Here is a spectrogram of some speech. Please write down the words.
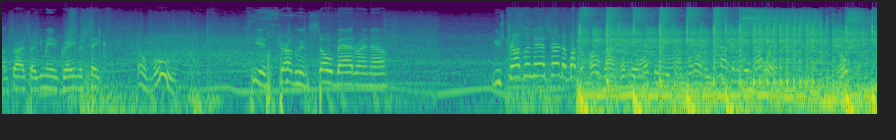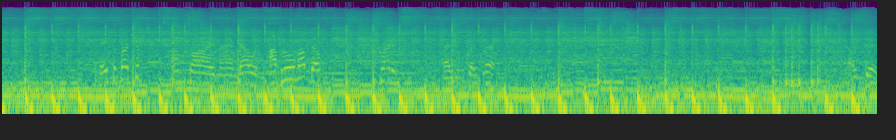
I'm sorry, sir. You made a great mistake. No move. He is struggling so bad right now. You struggling there, sir? The bucket. Oh god. Okay, I shouldn't be talking at all, but you're not gonna get nowhere. Nope. Okay, subversion. I'm sorry, man. That was. I blew him up though. Credit. Gotta give credit for that. good.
